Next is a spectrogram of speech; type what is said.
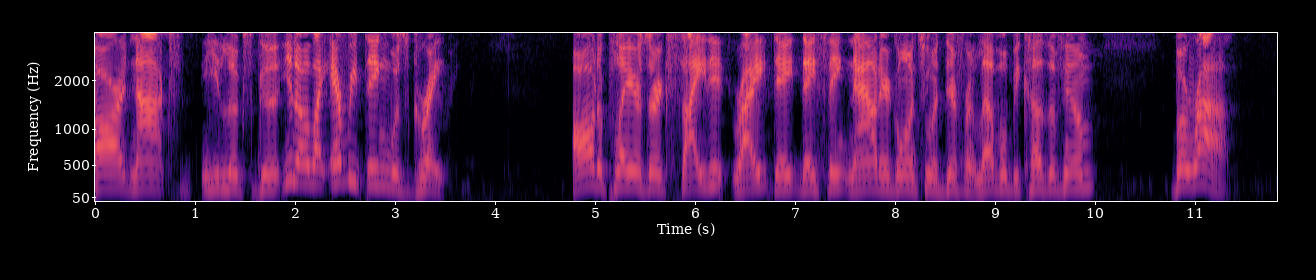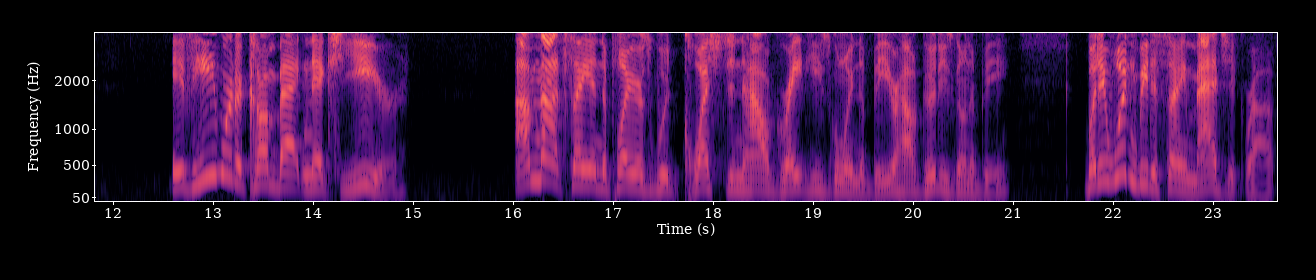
hard knocks. He looks good. You know, like everything was great. All the players are excited, right? They they think now they're going to a different level because of him. But Rob, if he were to come back next year, I'm not saying the players would question how great he's going to be or how good he's going to be, but it wouldn't be the same magic, Rob.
